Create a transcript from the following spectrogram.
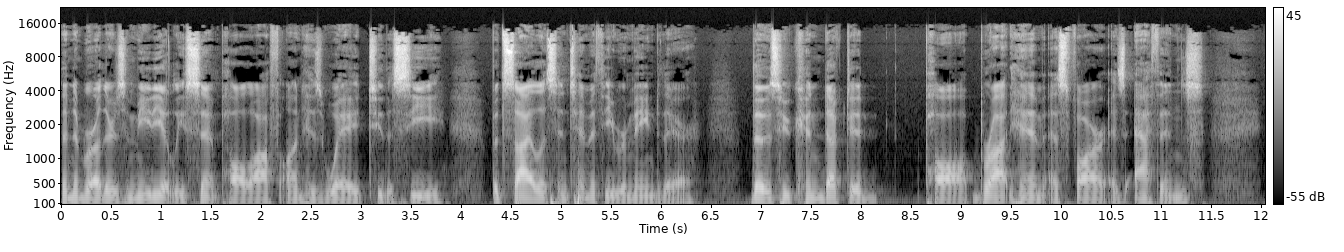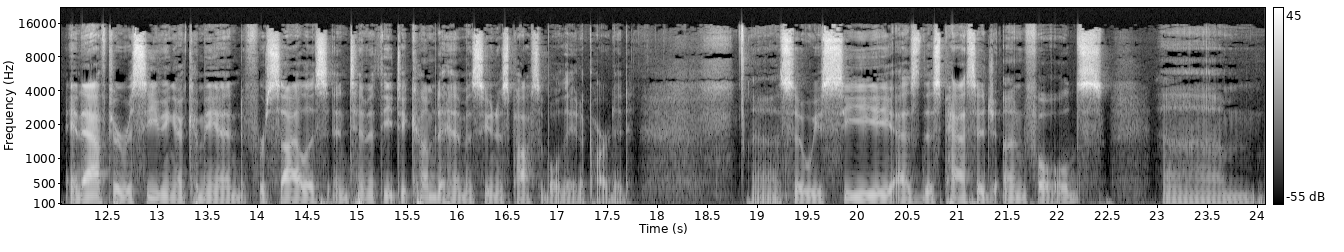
Then the brothers immediately sent Paul off on his way to the sea, but Silas and Timothy remained there. Those who conducted Paul brought him as far as Athens, and after receiving a command for Silas and Timothy to come to him as soon as possible, they departed. Uh, so we see as this passage unfolds, um,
